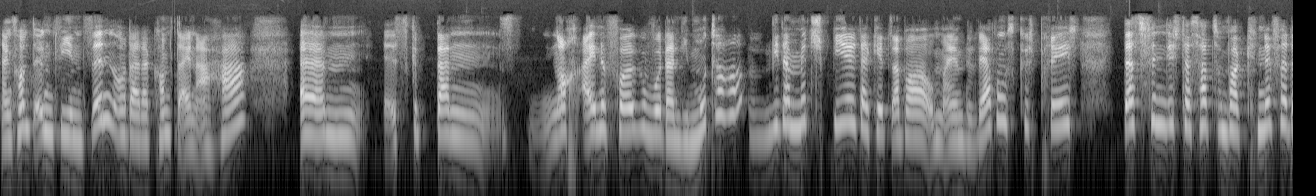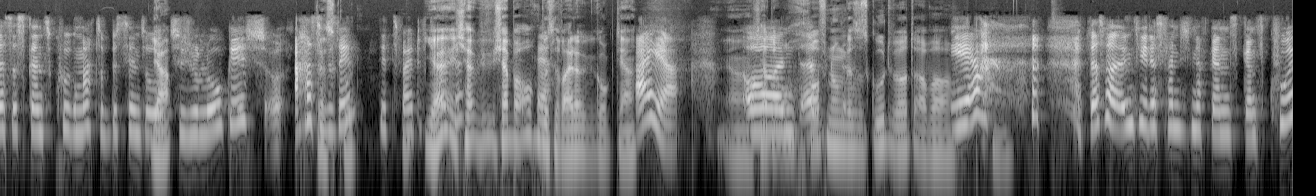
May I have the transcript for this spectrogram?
dann kommt irgendwie ein Sinn oder da kommt ein Aha. Ähm, es gibt dann noch eine Folge, wo dann die Mutter wieder mitspielt. Da geht es aber um ein Bewerbungsgespräch. Das finde ich, das hat so ein paar Kniffe, das ist ganz cool gemacht, so ein bisschen so Ja. psychologisch. Ach, hast du Das ist gesehen? gut. Die zweite Folge? Ja, ich habe ich hab auch ein Ja. bisschen weitergeguckt, ja. Ah ja. ja ich hatte Und, auch äh, Hoffnung, dass es gut wird, aber Ja, das war irgendwie, das fand ich noch ganz, ganz cool.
